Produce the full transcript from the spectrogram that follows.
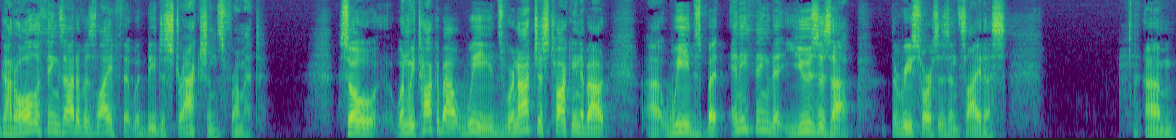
got all the things out of his life that would be distractions from it. So, when we talk about weeds, we're not just talking about uh, weeds, but anything that uses up the resources inside us. Um,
